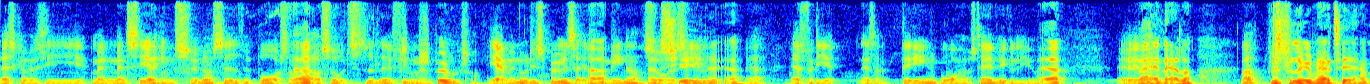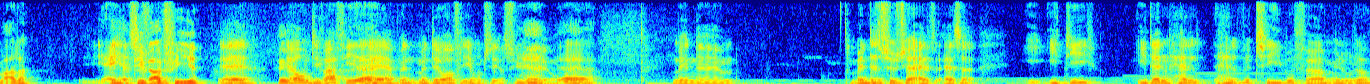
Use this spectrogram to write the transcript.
hvad skal man sige, man, man ser hendes sønner sidde ved bord, som Ja. ja. man også så tidligere i Som filmen. spøgelser. Ja, men nu er de spøgelser eller Ja. ja. minder, så Ja, at sige. sjæle, ja. Ja, altså fordi, at, altså, det ene bror er jo stadigvæk i live. Ja, Øh, hvad han er der. Hvad? Hvis du lægger mærke til, at han var der. Ja, ja, De var fire. Ja, ja. Var- Jo, de var fire, Ja. ja, ja, men, men det var fordi hun siger syge, jo. Ja, ja. Men, øh, men det synes jeg, at altså, i, i, de, i den halv, halve time, 40 minutter,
